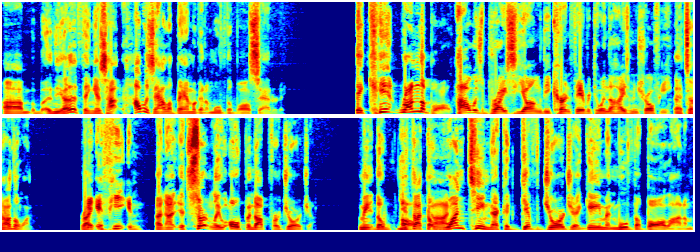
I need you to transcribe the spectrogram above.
Um, and the other thing is, how, how is Alabama going to move the ball Saturday? They can't run the ball. How is Bryce Young the current favorite to win the Heisman Trophy? That's another one, right? If he, and it certainly opened up for Georgia. I mean, the, you Oh, thought the God. one team that could give Georgia a game and move the ball on them,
